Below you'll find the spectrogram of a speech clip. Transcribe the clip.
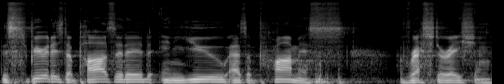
The spirit is deposited in you as a promise of restoration.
